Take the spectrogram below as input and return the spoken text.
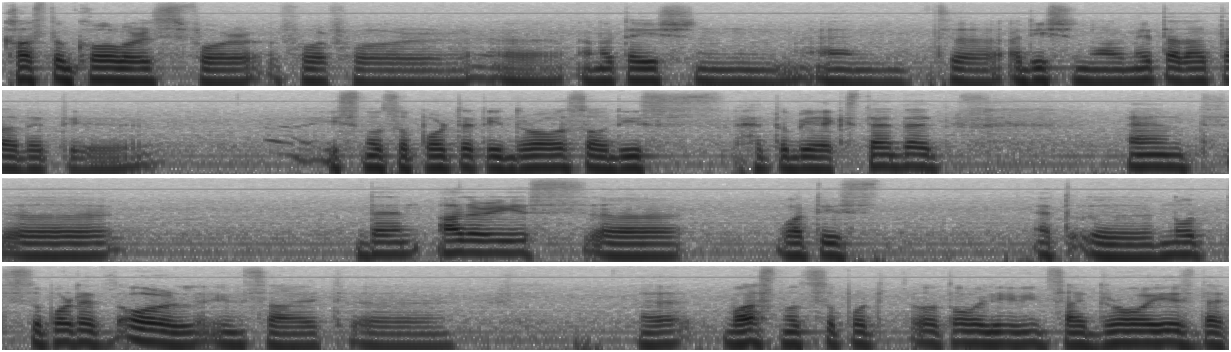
custom colors for for for annotation and additional metadata that is not supported in draw so this had to be extended. And uh, then other is uh, what is at, uh, not supported at all inside uh, was not supported at all inside draw is that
